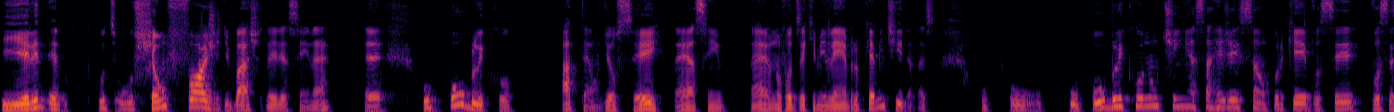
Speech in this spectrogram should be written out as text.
e ele, putz, o chão foge debaixo dele, assim, né? É, o público, até onde eu sei, né, assim, né, eu não vou dizer que me lembro porque é mentira, mas o, o, o público não tinha essa rejeição, porque você, você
